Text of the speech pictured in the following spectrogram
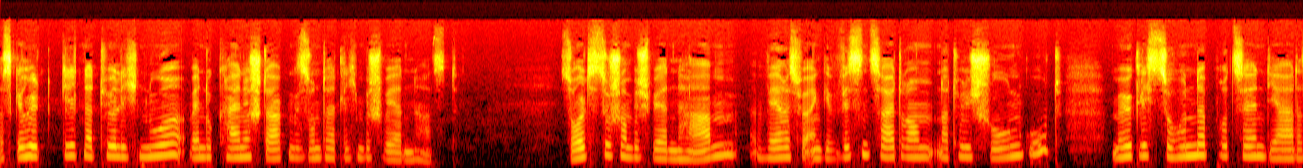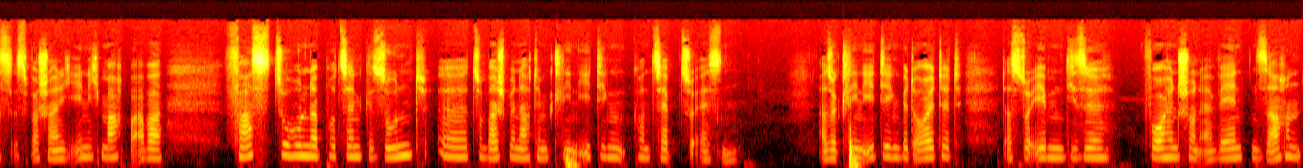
Das gilt, natürlich nur, wenn du keine starken gesundheitlichen Beschwerden hast. Solltest du schon Beschwerden haben, wäre es für einen gewissen Zeitraum natürlich schon gut, möglichst zu 100 Prozent, ja, das ist wahrscheinlich eh nicht machbar, aber fast zu 100% gesund, äh, zum Beispiel nach dem Clean Eating Konzept zu essen. Also Clean Eating bedeutet, dass du eben diese vorhin schon erwähnten Sachen,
